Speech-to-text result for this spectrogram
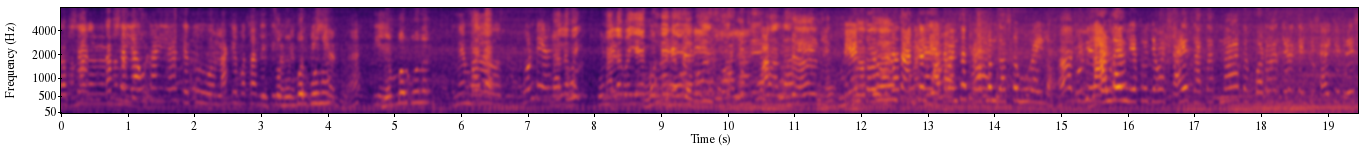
कब से कब से है कि तू लाके बता देती तो मेंबर कौन है? मेंबर कोण आहे? मेंबर कौन है माला भाई माला भाई है कोंडे है मेन करून तर आमच्या लेकरांचा प्रॉब्लेम जास्त होऊ राहिला. लहान लहान लेकरं जेव्हा शाळेत जातात ना तर पडत जेव्हा त्यांचे शाळेचे ड्रेस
